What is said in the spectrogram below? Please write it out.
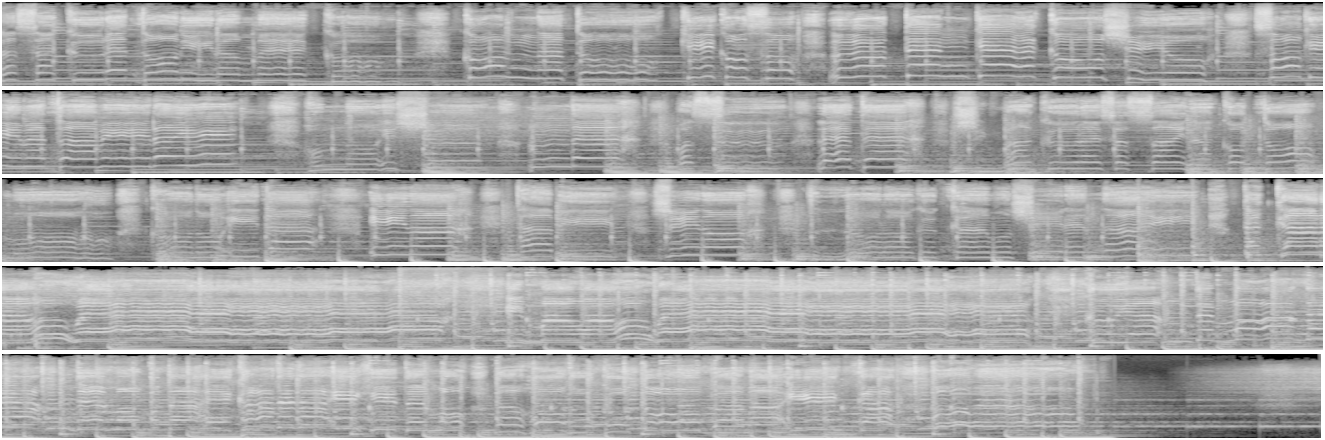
ささくれとにらめっこ。こんな時こそ運転結婚しよう。そう決めた未来。ほんの一瞬で忘れてしまくらい些細なこと。も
